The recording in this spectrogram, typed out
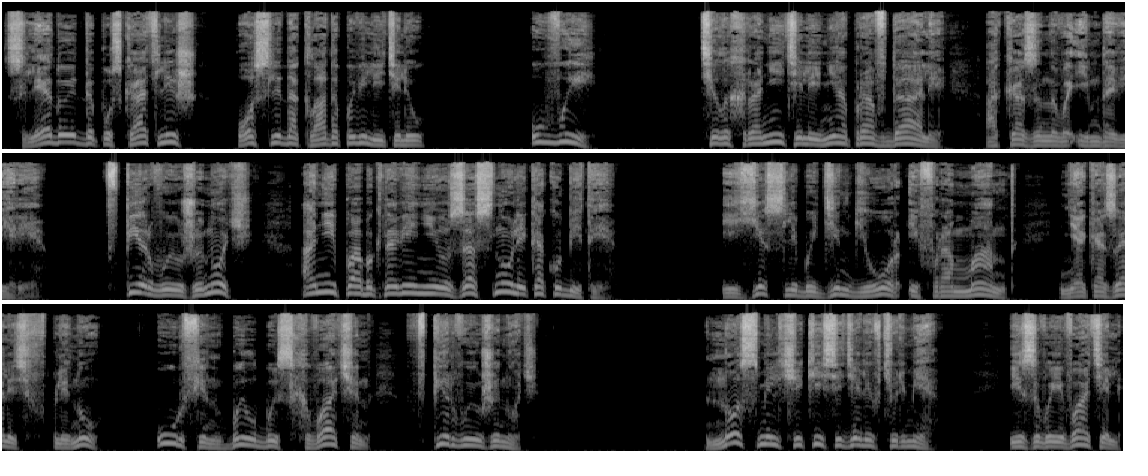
следует допускать лишь после доклада повелителю. Увы, телохранители не оправдали оказанного им доверия. В первую же ночь они по обыкновению заснули, как убитые. И если бы Дингиор и Фрамант не оказались в плену, Урфин был бы схвачен в первую же ночь. Но смельчаки сидели в тюрьме, и завоеватель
